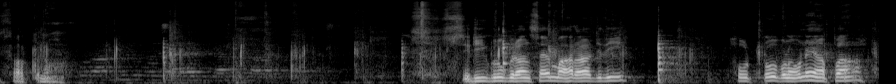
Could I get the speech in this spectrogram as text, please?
ਸਤਨਾਮ ਸ੍ਰੀ ਗੁਰੂ ਗ੍ਰੰਥ ਸਾਹਿਬ ਮਹਾਰਾਜ ਦੀ ਫੋਟੋ ਬਣਾਉਨੇ ਆਪਾਂ।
